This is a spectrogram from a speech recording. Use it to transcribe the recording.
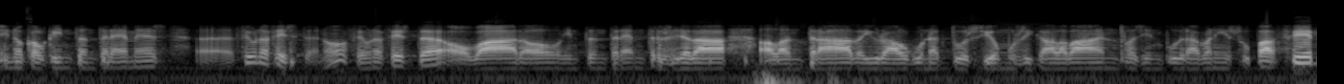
sinó que el que intentarem és eh, fer una festa, no? Fer una festa al bar, o intentarem traslladar a l'entrada, hi haurà alguna actuació musical abans, la gent podrà venir a sopar, fer,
